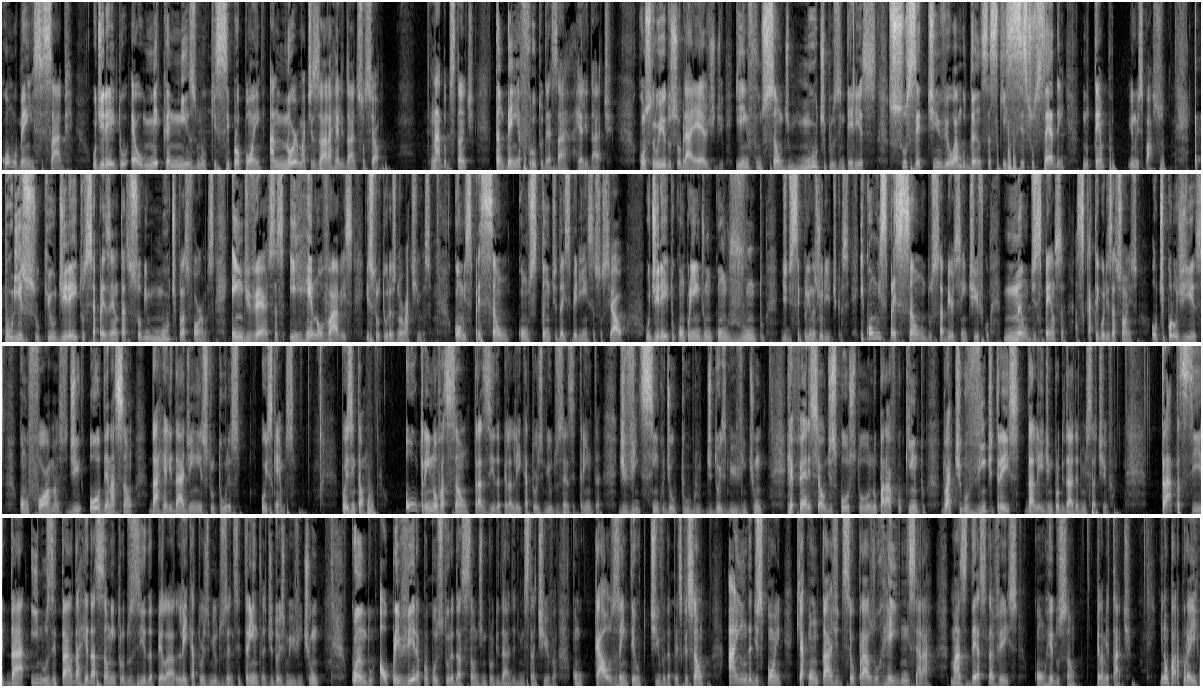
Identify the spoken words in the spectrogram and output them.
Como bem se sabe, o direito é o mecanismo que se propõe a normatizar a realidade social. Nada obstante, também é fruto dessa realidade. Construído sobre a égide e em função de múltiplos interesses, suscetível a mudanças que se sucedem no tempo e no espaço. É por isso que o direito se apresenta sob múltiplas formas, em diversas e renováveis estruturas normativas. Como expressão constante da experiência social, o direito compreende um conjunto de disciplinas jurídicas e, como expressão do saber científico, não dispensa as categorizações ou tipologias como formas de ordenação da realidade em estruturas ou esquemas. Pois então, outra inovação trazida pela Lei 14.230, de 25 de outubro de 2021, refere-se ao disposto no parágrafo 5 do artigo 23 da Lei de Improbidade Administrativa. Trata-se da inusitada redação introduzida pela Lei 14.230 de 2021, quando, ao prever a propositura da ação de improbidade administrativa como causa interruptiva da prescrição, ainda dispõe que a contagem de seu prazo reiniciará, mas desta vez com redução pela metade. E não para por aí.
